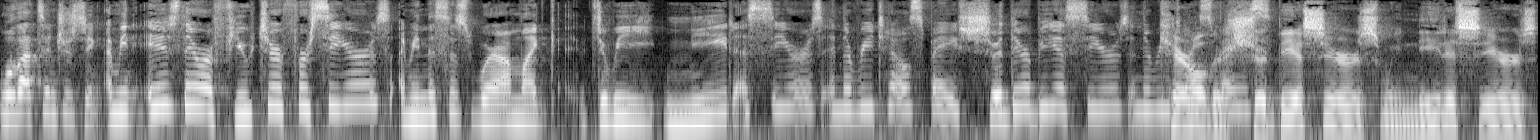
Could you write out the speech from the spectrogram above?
Well, that's interesting. I mean, is there a future for Sears? I mean, this is where I'm like, do we need a Sears in the retail space? Should there be a Sears in the retail Carol, space? there should be a Sears. We need a Sears,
